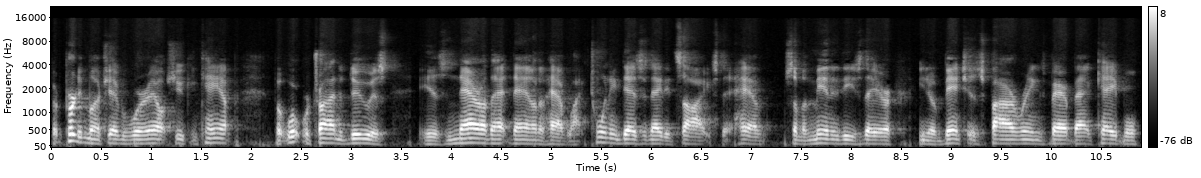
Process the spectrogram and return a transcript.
but pretty much everywhere else you can camp. But what we're trying to do is is narrow that down and have like 20 designated sites that have some amenities there, you know, benches, fire rings, bear bag cable,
